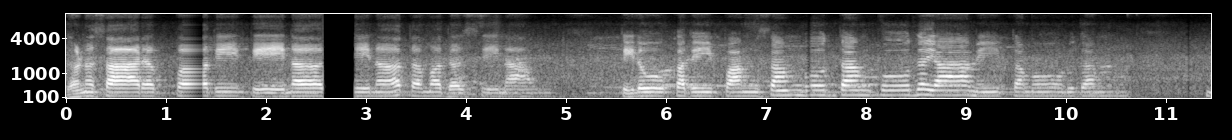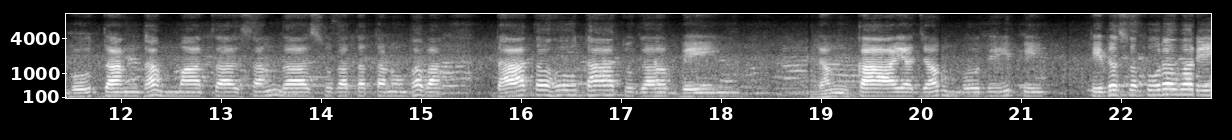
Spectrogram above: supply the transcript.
घनसारपदीपेन तेन तमदसिनां तिलोकदीपं सम्बुद्धं पूजयामि तमोरुदं बुद्धं धम्मा च सङ्गसुगततनुभव धातुः धातुगभ्ये लङ्काय जम्बुदीपि तिदसपुरवरे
